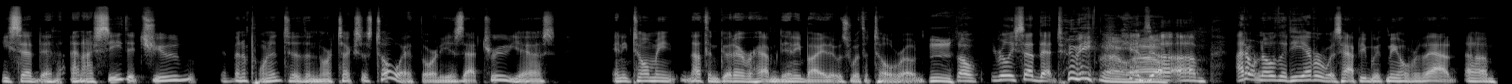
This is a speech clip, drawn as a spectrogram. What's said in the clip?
he said, and, and I see that you have been appointed to the North Texas Tollway Authority. Is that true? Yes. And he told me nothing good ever happened to anybody that was with a toll road. Mm. So he really said that to me. Oh, And wow. uh, um, I don't know that he ever was happy with me over that. Um,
